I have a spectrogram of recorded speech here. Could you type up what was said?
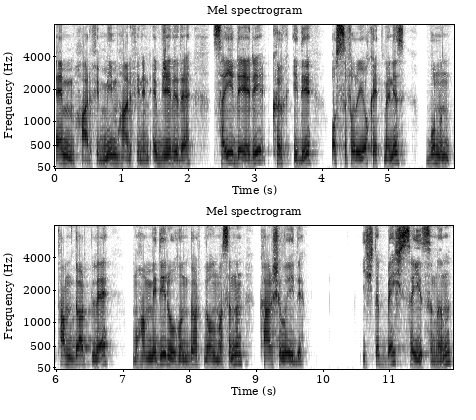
M harfi, mim harfinin ebcedi de sayı değeri 40 idi. O sıfırı yok etmeniz bunun tam 4 ile Muhammedi ruhun 4 ile olmasının karşılığıydı. İşte 5 sayısının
